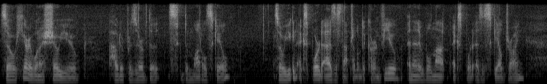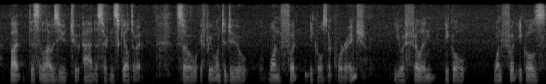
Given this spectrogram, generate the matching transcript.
So here I want to show you how to preserve the, the model scale. So you can export as a snapshot of the current view, and then it will not export as a scaled drawing, but this allows you to add a certain scale to it. So if we want to do one foot equals a quarter inch, you would fill in equal one foot equals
